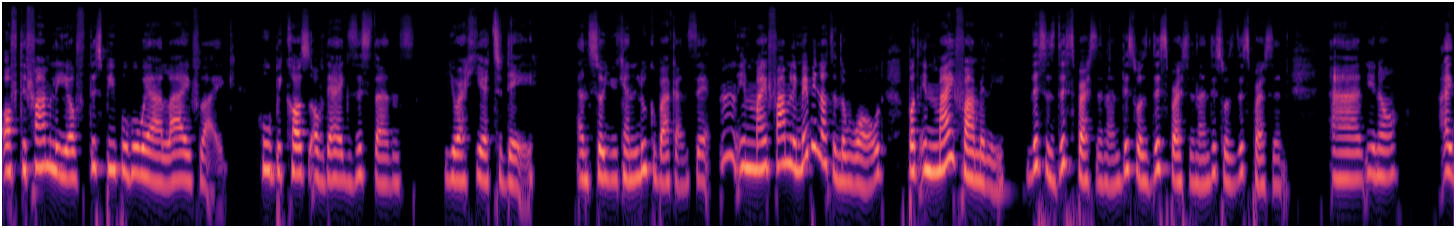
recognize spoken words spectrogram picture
of the family of these people who were alive, like who because of their existence you are here today. And so you can look back and say, mm, in my family, maybe not in the world, but in my family, this is this person, and this was this person, and this was this person. And, you know, I,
